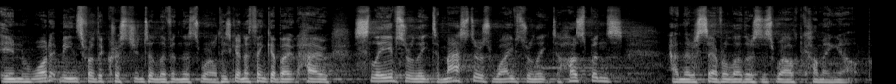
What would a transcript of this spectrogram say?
in what it means for the Christian to live in this world. He's going to think about how slaves relate to masters, wives relate to husbands, and there are several others as well coming up.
